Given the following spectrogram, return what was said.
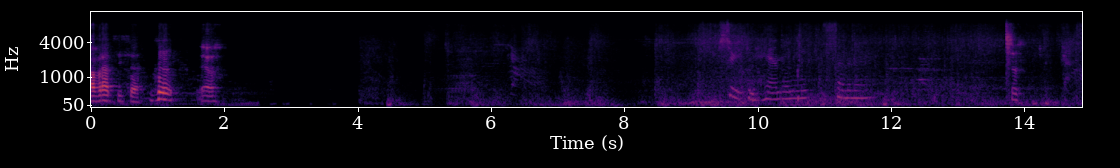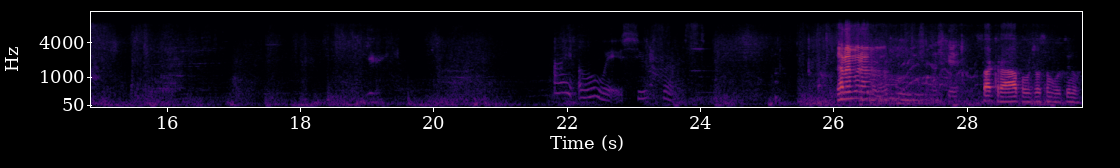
A vrací se. Jo. Sure you can handle me, summoner? Always shoot first. Dáme mu ráno, jo? Hezky. Sakra, použil jsem ultinu.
